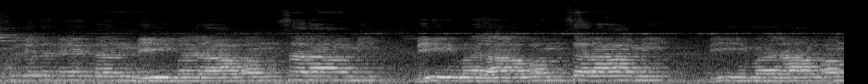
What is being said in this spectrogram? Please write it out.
सुजतनेतं भीमरावं सरामि भीमरावं सरामि भीमरावं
